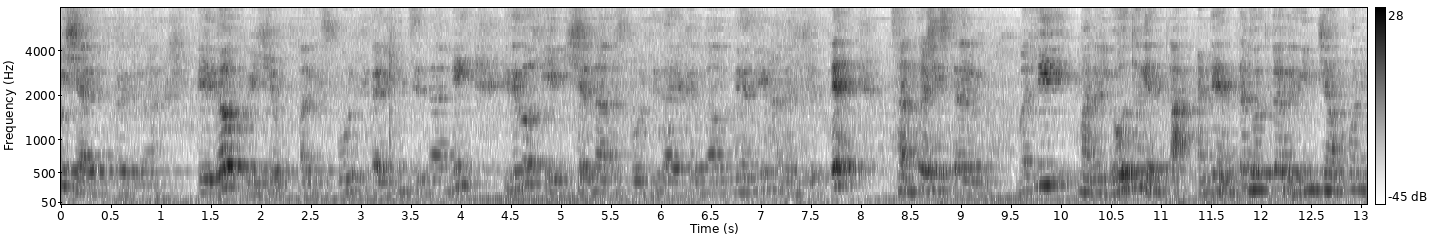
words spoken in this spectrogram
విషయాలు చెప్పారు కదా. ఏదో ఒక విషయం మనకి స్ఫూర్తి కలిగించిన దాన్ని ఇదిగో ఈ విషయం నాకు స్ఫూర్తిదాయకంగా ఉంది అని మనం చెప్తే సంతోషిస్తారు. మళ్ళీ మన లోతు ఎంత? అంటే ఎంత లోతుగా గ్రహించాము అని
